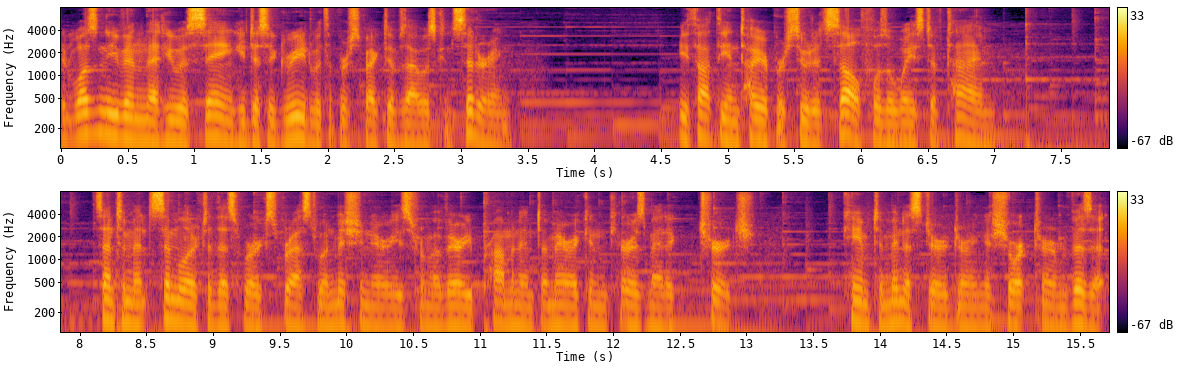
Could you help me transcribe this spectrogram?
It wasn't even that he was saying he disagreed with the perspectives I was considering. He thought the entire pursuit itself was a waste of time. Sentiments similar to this were expressed when missionaries from a very prominent American charismatic church came to minister during a short term visit.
